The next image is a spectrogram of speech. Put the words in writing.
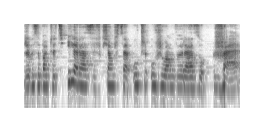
żeby zobaczyć, ile razy w książce uczy, użyłam wyrazu że,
